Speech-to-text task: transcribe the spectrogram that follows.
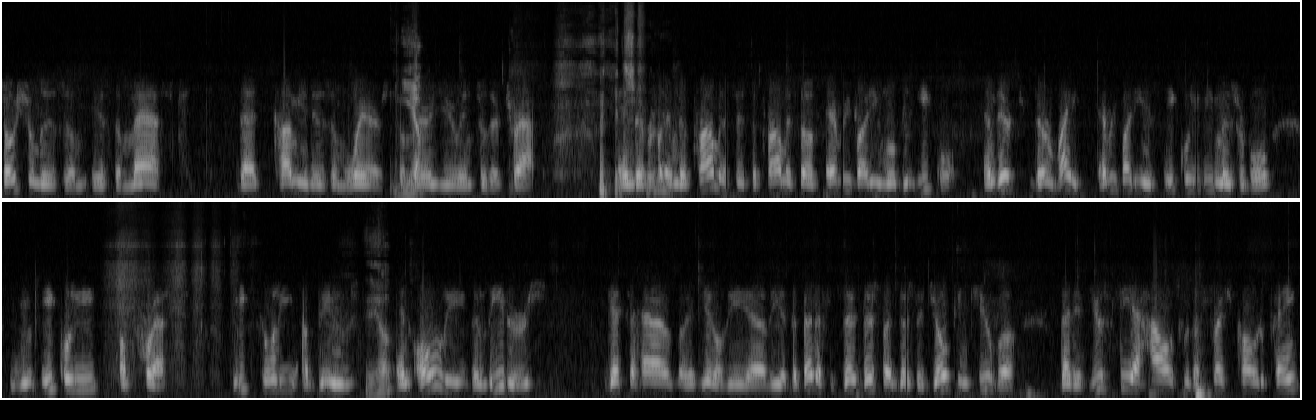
socialism is the mask that communism wears to Yep. lure you into their trap. and the, true. and the promise is the promise of everybody will be equal, and they're they're right. Everybody is equally be miserable, equally oppressed, equally abused, Yep. and only the leaders get to have uh, you know the uh, the the benefits. There, there's a, there's a joke in Cuba that if you see a house with a fresh coat of paint,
